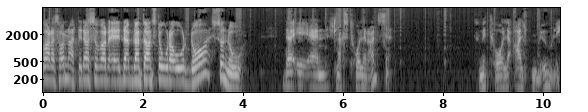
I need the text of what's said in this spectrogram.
var det sånn at det som var det blant annet store ord da, så nå, det er en slags toleranse. Så vi tåler alt mulig.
